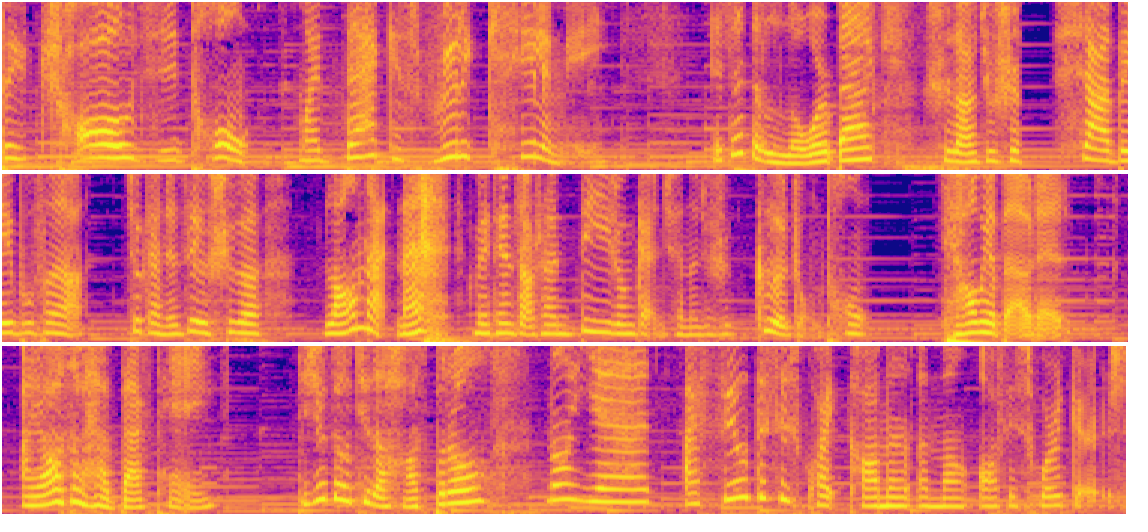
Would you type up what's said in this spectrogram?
背超级痛。My back is really killing me. Is it the lower back? 是的，就是下背部分啊，就感觉自己是个老奶奶。每天早上第一种感觉呢，就是各种痛。Tell me about it. I also have back pain. Did you go to the hospital? Not yet. I feel this is quite common among office workers.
